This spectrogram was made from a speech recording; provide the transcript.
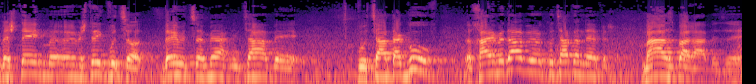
בשתי, בשתי קבוצות. די מצמח נמצא בקבוצת הגוף וחיים מדבר בקבוצת הנפש. מה ההסברה בזה?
